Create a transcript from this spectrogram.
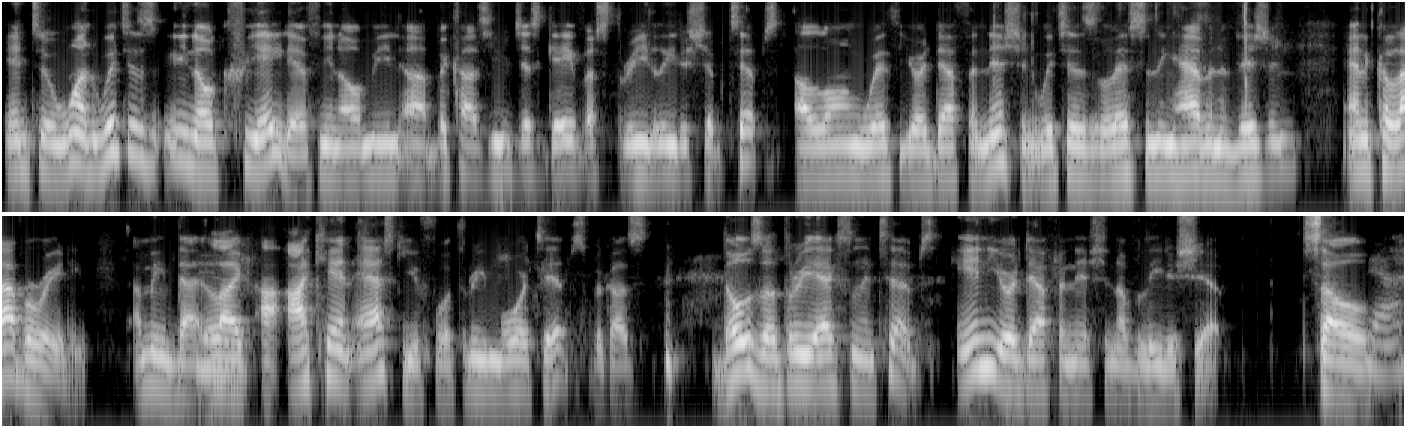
into one which is you know creative you know i mean uh, because you just gave us three leadership tips along with your definition which is listening having a vision and collaborating. I mean that mm. like I, I can't ask you for three more tips because those are three excellent tips in your definition of leadership. So yeah.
